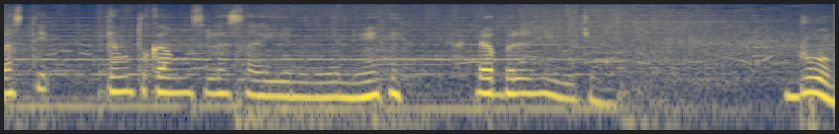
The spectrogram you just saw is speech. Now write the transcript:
Pasti yang tukang selesaiin ini W cuy. Boom.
